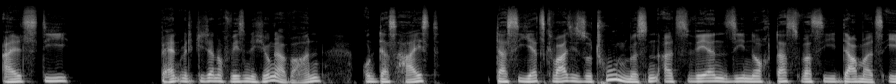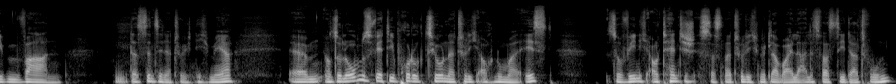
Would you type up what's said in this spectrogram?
als die Bandmitglieder noch wesentlich jünger waren. Und das heißt, dass sie jetzt quasi so tun müssen, als wären sie noch das, was sie damals eben waren. Und das sind sie natürlich nicht mehr. Ähm, und so lobenswert die Produktion natürlich auch nun mal ist, so wenig authentisch ist das natürlich mittlerweile alles, was die da tun,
